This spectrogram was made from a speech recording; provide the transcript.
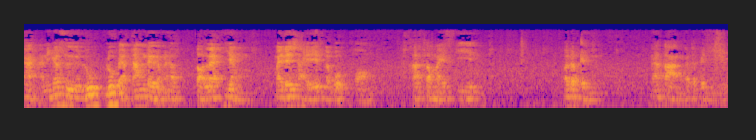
อะอันนี้ก็คือรูปรูปแบบดั้งเดิมนะครับ ตอนแรกยังไม่ได้ใช้ระบบของคัสตอมไมซ์กีนก็จะเป็นหน้าต่างก็จะเป็นอย่างนี้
